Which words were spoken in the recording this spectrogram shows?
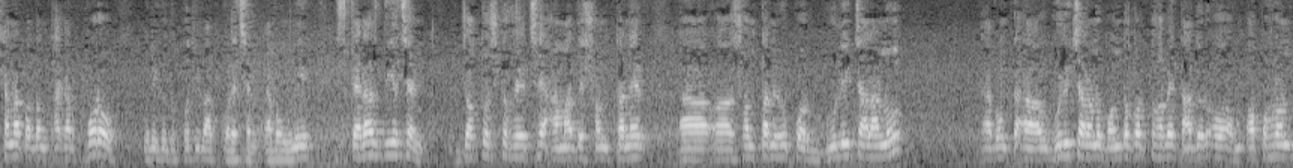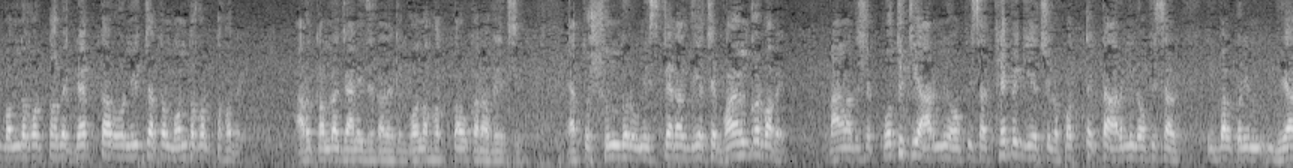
সেনাপ্রধান থাকার পরেও উনি কিন্তু প্রতিবাদ করেছেন এবং উনি স্ট্যাটাস দিয়েছেন, যথেষ্ট হয়েছে আমাদের সন্তানের সন্তানের উপর গুলি চালানো এবং গুলি চালানো বন্ধ করতে হবে, তাদের অপহরণ বন্ধ করতে হবে, গ্রেপ্তার ও নির্যাতন বন্ধ করতে হবে। আরও তো আমরা জানি যে তাদেরকে গণহত্যাও করা হয়েছে। এত সুন্দর উনি স্ট্যাটাস দিয়েছে, ভয়ঙ্করভাবে। বাংলাদেশের প্রতিটি আর্মি অফিসার খেপে গিয়েছিল। প্রত্যেকটা আর্মির অফিসার ইকবাল করিম ভুয়া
